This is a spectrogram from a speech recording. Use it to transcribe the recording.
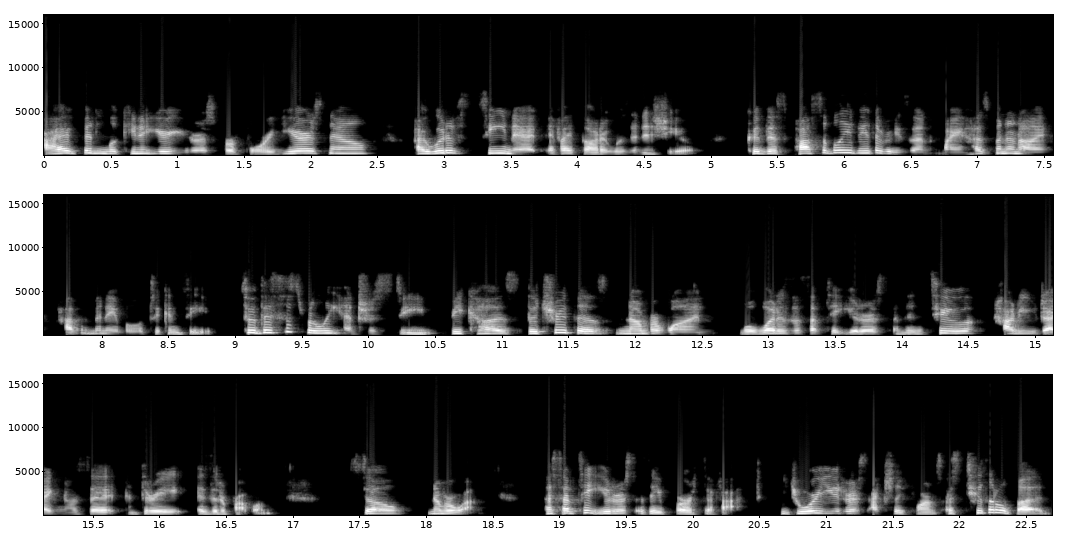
I've been looking at your uterus for four years now. I would have seen it if I thought it was an issue. Could this possibly be the reason my husband and I haven't been able to conceive? So, this is really interesting because the truth is number one, well, what is a septate uterus? And then two, how do you diagnose it? And three, is it a problem? So, number one, a septate uterus is a birth defect your uterus actually forms as two little buds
